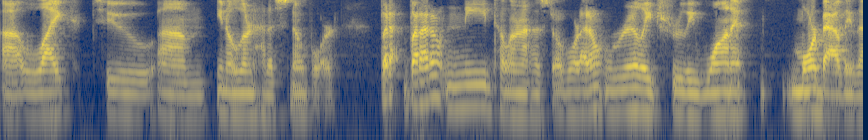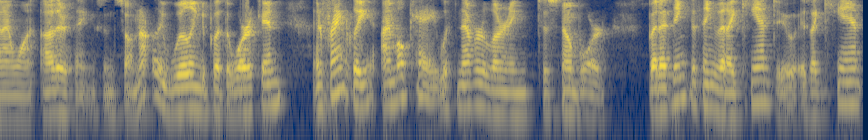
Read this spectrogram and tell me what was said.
uh, like to um, you know learn how to snowboard, but but I don't need to learn how to snowboard. I don't really truly want it more badly than I want other things, and so I'm not really willing to put the work in. And frankly, I'm okay with never learning to snowboard. But I think the thing that I can't do is I can't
